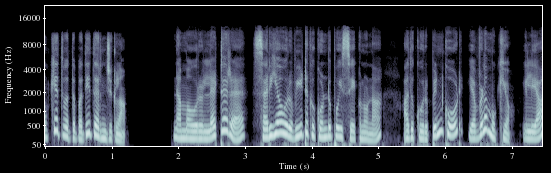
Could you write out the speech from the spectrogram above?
முக்கியத்துவத்தை பத்தி தெரிஞ்சுக்கலாம். நம்ம ஒரு லெட்டரை சரியா ஒரு வீட்டுக்கு கொண்டு போய் சேர்க்கணும்னா அதுக்கு ஒரு பின்கோட் எவ்வளவு முக்கியம் இல்லையா?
